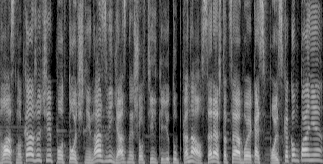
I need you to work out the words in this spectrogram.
Власно кажучи, по точній назві я знайшов тільки YouTube канал. Все решта це або якась польська компанія,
